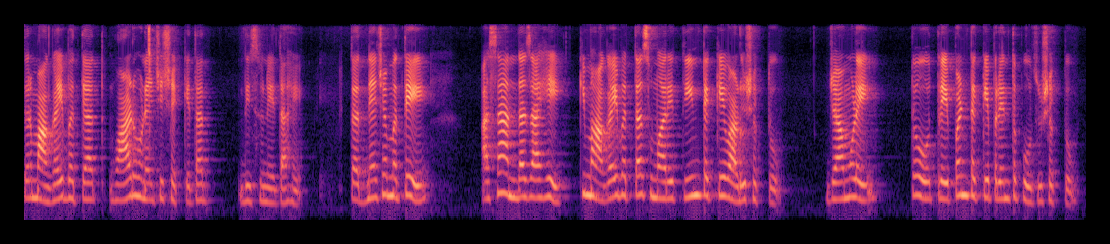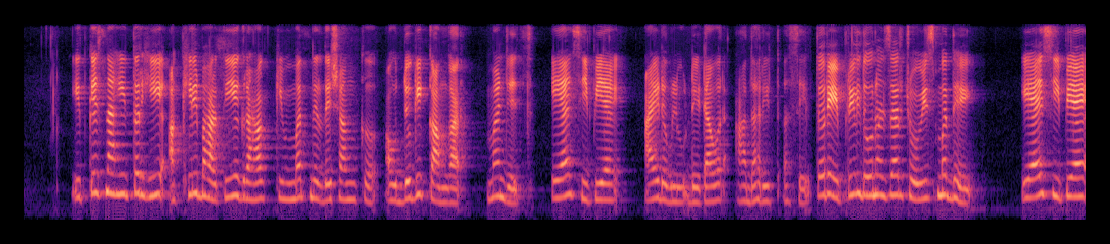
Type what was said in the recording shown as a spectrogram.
तर महागाई भत्त्यात वाढ होण्याची शक्यता दिसून येत आहे. तज्ज्ञाच्या मते असा अंदाज आहे की महागाई भत्ता सुमारे तीन टक्के वाढू शकतो ज्यामुळे तो त्रेपन्न टक्केपर्यंत पोहोचू शकतो. इतकेच नाही तर ही अखिल भारतीय ग्राहक किंमत निर्देशांक औद्योगिक कामगार म्हणजेच A I C P I I W डेटावर आधारित असेल. तर एप्रिल दोन हजार चोवीसमध्ये A I C P I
